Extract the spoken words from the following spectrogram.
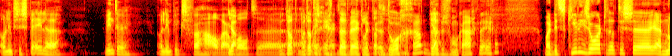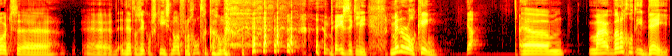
Olympische Spelen Winter Olympics verhaal waar Ja, Walt. dat, maar dat is echt daadwerkelijk Dat is- doorgegaan. Dat Ja. hebben ze voor elkaar gekregen. Maar dit ski resort, dat is ja, nooit, net als ik op skis, nooit van de grond gekomen. Basically. Mineral King. Ja. Ehm, maar wel een goed idee.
